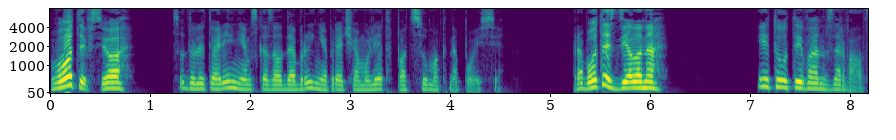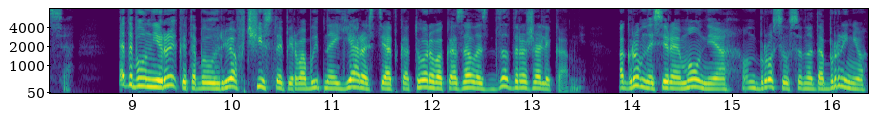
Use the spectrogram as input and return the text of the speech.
«Вот и все, с удовлетворением сказал Добрыня, пряча амулет в подсумок на поясе. «Работа сделана!» И тут Иван взорвался. Это был не рык, это был рев чистой первобытной ярости, от которого, казалось, задрожали камни. Огромная серая молния, он бросился на Добрыню,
